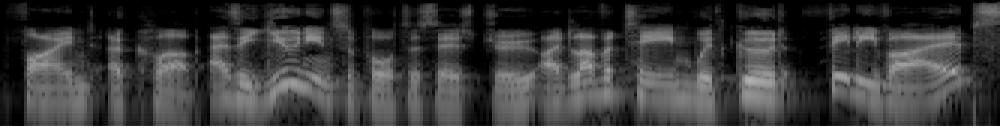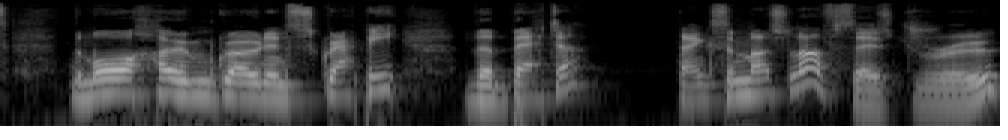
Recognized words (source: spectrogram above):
find a club. As a Union supporter, says Drew, I'd love a team with good Philly vibes. The more homegrown and scrappy, the better. Thanks and much love, says Drew.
